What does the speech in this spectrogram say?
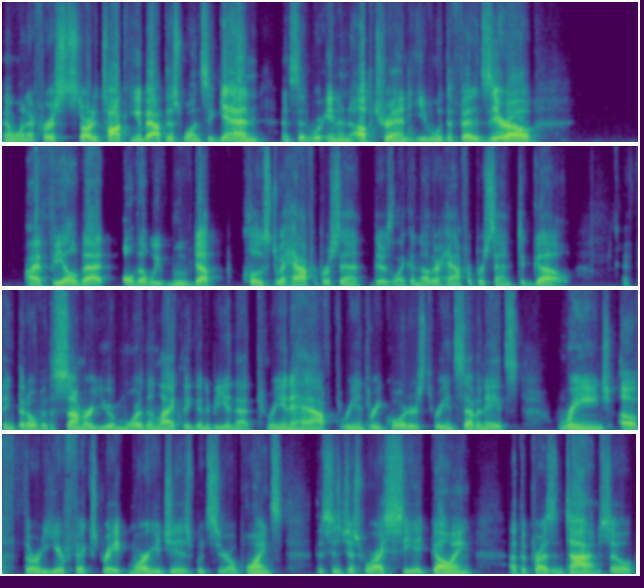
And when I first started talking about this once again and said we're in an uptrend, even with the Fed at zero, I feel that although we've moved up close to a half a percent. There's like another half a percent to go. I think that over the summer, you're more than likely going to be in that three and a half, three and three quarters, three and seven eighths range of 30 year fixed rate mortgages with zero points. This is just where I see it going at the present time. So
